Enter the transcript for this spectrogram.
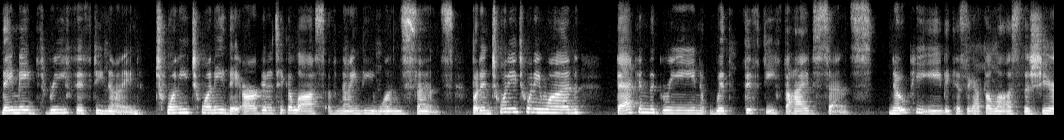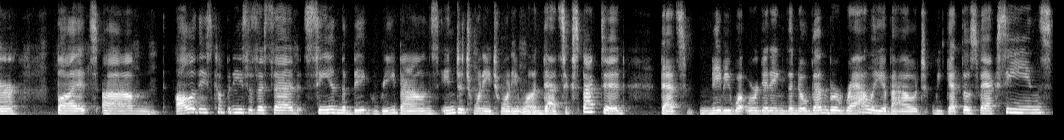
They made 359. 2020 they are going to take a loss of 91 cents. But in 2021 back in the green with 55 cents. No PE because they got the loss this year. But um, all of these companies, as I said, seeing the big rebounds into 2021, that's expected. That's maybe what we're getting the November rally about. We get those vaccines.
